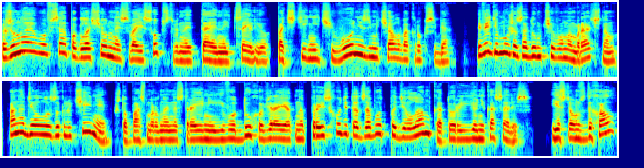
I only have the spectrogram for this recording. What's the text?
жена его, вся поглощенная своей собственной тайной целью, почти ничего не замечала вокруг себя. Видя мужа задумчивым и мрачным, она делала заключение, что пасмурное настроение его духа, вероятно, происходит от забот по делам, которые ее не касались. Если он вздыхал,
